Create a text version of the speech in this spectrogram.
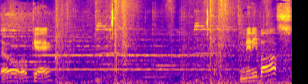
Oh, okay. Mini boss?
